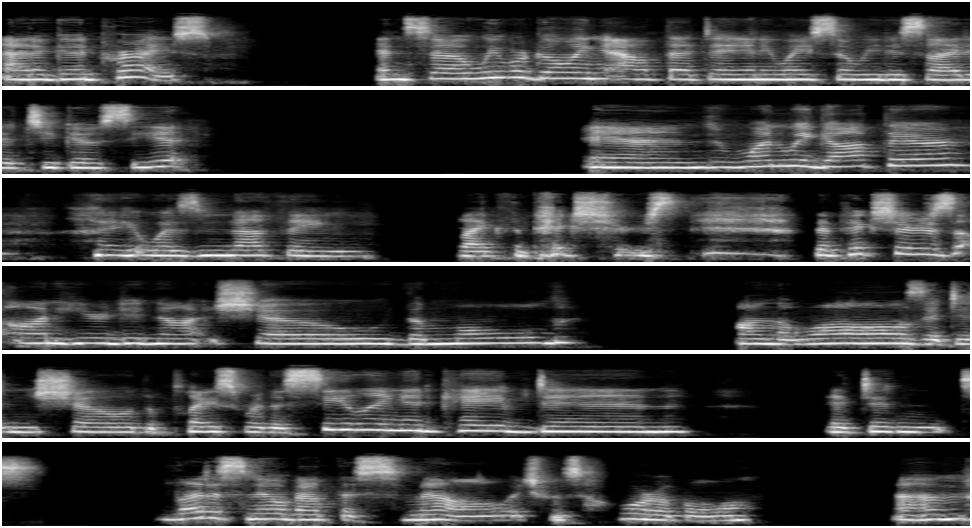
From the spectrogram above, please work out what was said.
at a good price. And so we were going out that day anyway, so we decided to go see it. And when we got there, it was nothing like the pictures. The pictures on here did not show the mold on the walls. It didn't show the place where the ceiling had caved in. It didn't let us know about the smell, which was horrible. Um,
